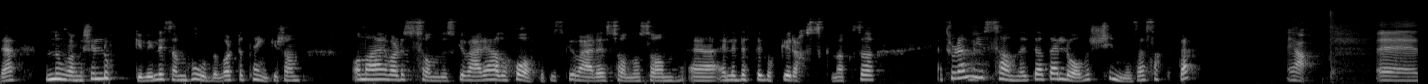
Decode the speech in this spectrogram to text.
Men noen ganger så lukker vi liksom hodet vårt og tenker sånn Å nei, var det sånn det skulle være? Jeg hadde håpet det skulle være sånn og sånn. Eh, eller dette går ikke raskt nok. Så jeg tror det er mye sannhet i at det er lov å skynde seg sakte. Ja. Eh,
